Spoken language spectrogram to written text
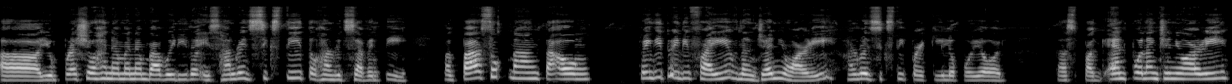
uh, yung presyohan naman ng baboy dito is 160 to 170. Pagpasok ng taong 2025 ng January, 160 per kilo po yon. Tapos pag-end po ng January,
